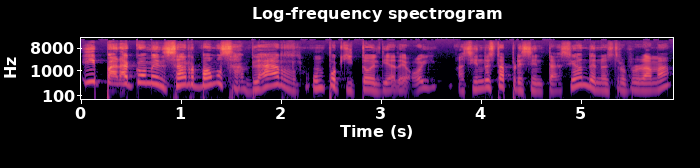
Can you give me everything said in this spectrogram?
Y para comenzar, vamos a hablar un poquito el día de hoy, haciendo esta presentación de nuestro programa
